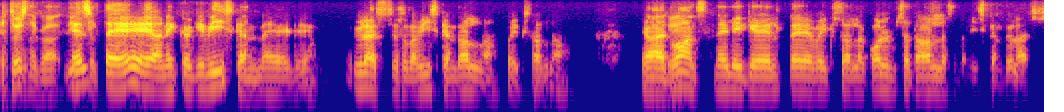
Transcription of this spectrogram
et ühesõnaga lihtsalt. LTE on ikkagi viiskümmend mehegi üles ja sada viiskümmend alla võiks olla. Ja okay. Advanced 4G LTE võiks olla kolmsada alla, sada viiskümmend üles.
